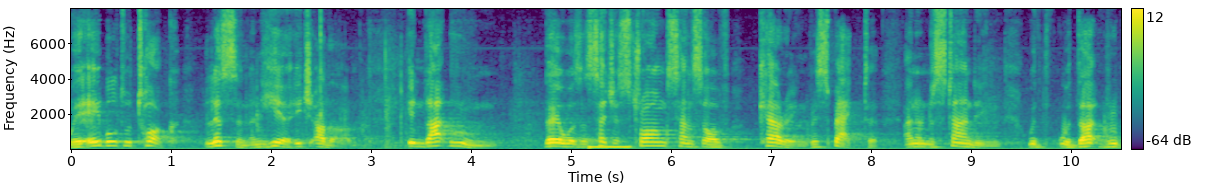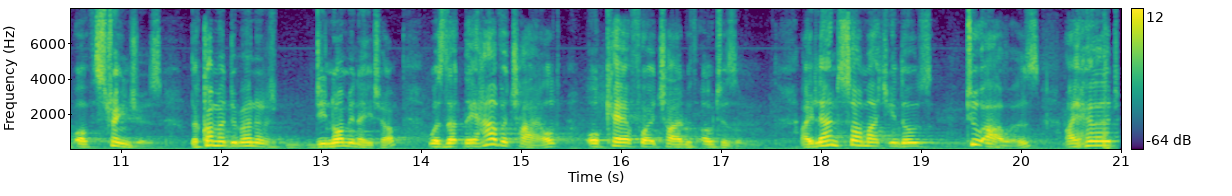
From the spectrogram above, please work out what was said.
were able to talk, listen and hear each other. In that room, there was a, such a strong sense of caring, respect and understanding with, with that group of strangers. The common denominator was that they have a child or care for a child with autism. I learned so much in those two hours. I heard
